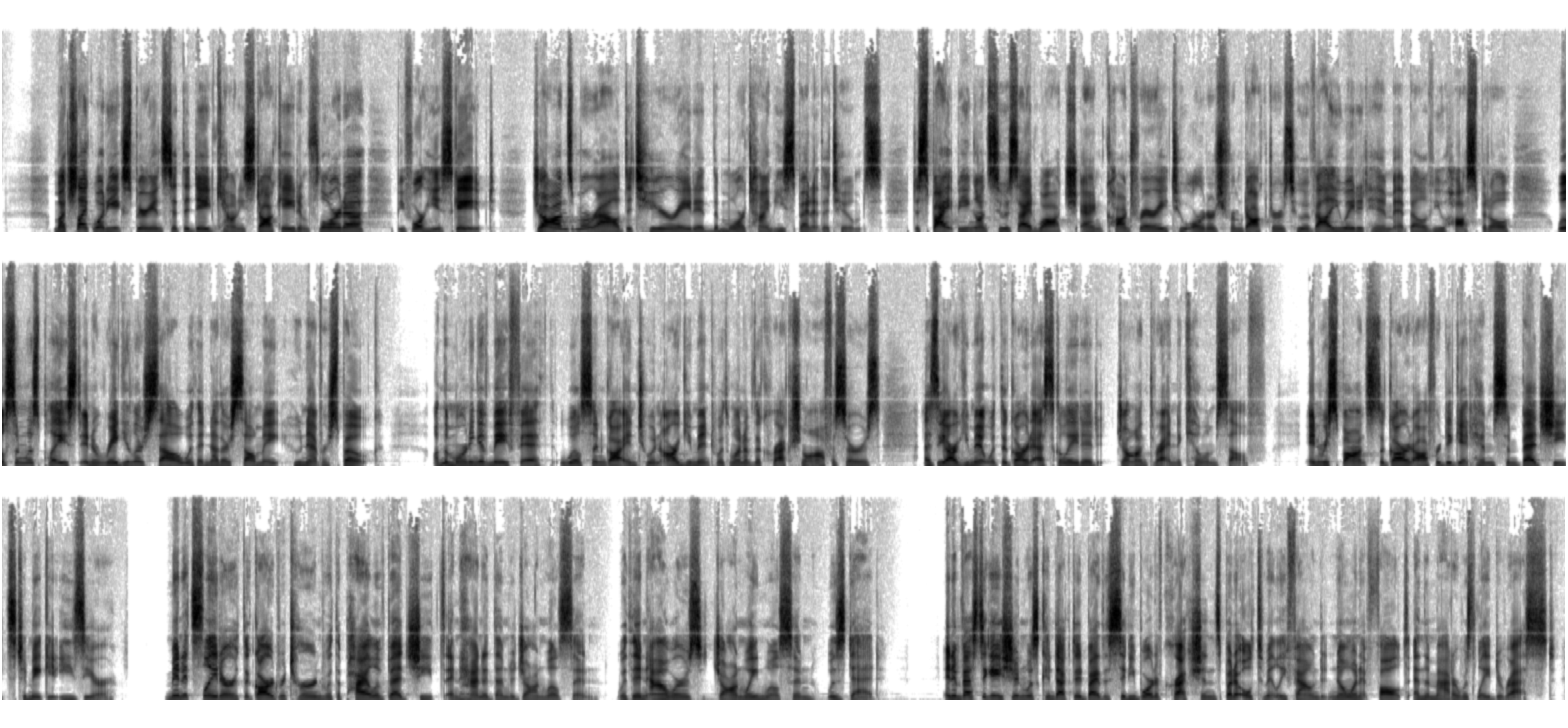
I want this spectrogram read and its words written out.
Much like what he experienced at the Dade County Stockade in Florida before he escaped, John's morale deteriorated the more time he spent at the tombs. Despite being on suicide watch and contrary to orders from doctors who evaluated him at Bellevue Hospital, Wilson was placed in a regular cell with another cellmate who never spoke. On the morning of May 5th, Wilson got into an argument with one of the correctional officers. As the argument with the guard escalated, John threatened to kill himself. In response, the guard offered to get him some bed sheets to make it easier. Minutes later, the guard returned with a pile of bed sheets and handed them to John Wilson. Within hours, John Wayne Wilson was dead. An investigation was conducted by the City Board of Corrections, but it ultimately found no one at fault and the matter was laid to rest.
